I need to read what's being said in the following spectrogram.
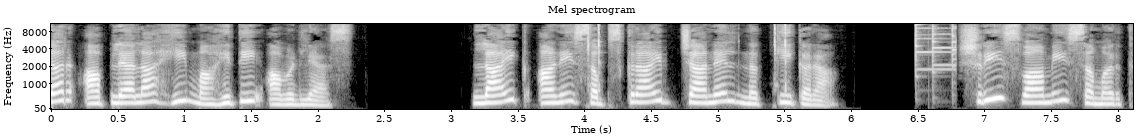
तर आपल्याला ही माहिती आवडल्यास. लाईक आणि सबस्क्राईब चॅनेल नक्की करा. श्री स्वामी समर्थ.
